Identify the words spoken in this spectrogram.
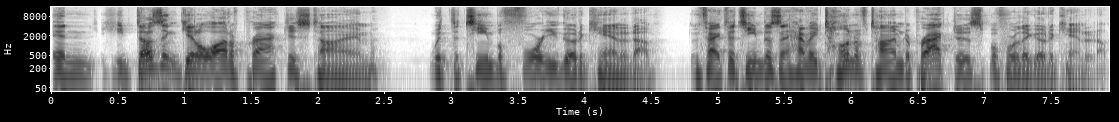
and he doesn't get a lot of practice time with the team before you go to Canada. In fact, the team doesn't have a ton of time to practice before they go to Canada.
